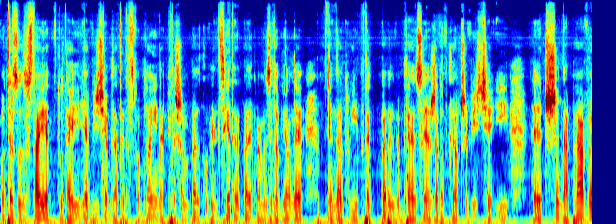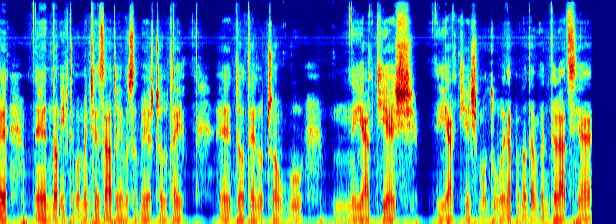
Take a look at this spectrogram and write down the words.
od razu dostaje tutaj, jak widzicie, braterstwo broni na pierwszym perku, więc jeden perk mamy zrobiony, na drugi perk wybrałem sobie żarówkę oczywiście i trzy naprawy. E, no i w tym momencie załadujemy sobie jeszcze tutaj e, do tego czołgu mm, jakieś, jakieś moduły. Na pewno dam wentylację.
